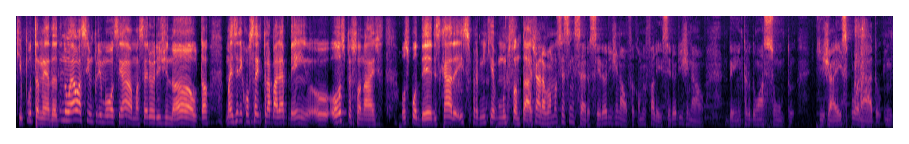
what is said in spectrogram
que puta merda. Não é assim um primor, assim, ah, uma série original tal, mas ele consegue trabalhar bem o- os personagens, os poderes, cara. Isso pra mim que é muito fantástico. Cara, vamos ser sinceros, ser original, foi como eu falei, ser original dentro de um assunto que já é explorado em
